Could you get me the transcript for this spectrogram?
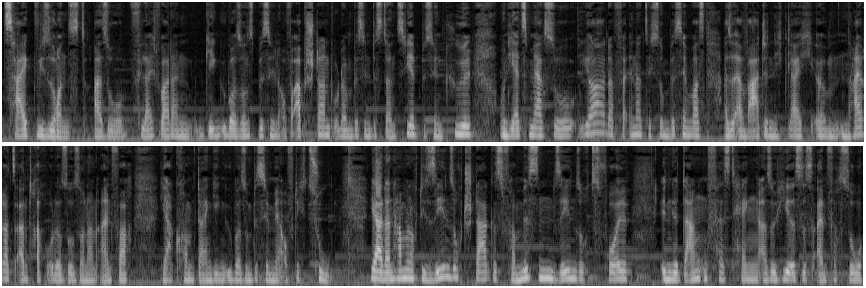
zeigt wie sonst. Also vielleicht war dein Gegenüber sonst ein bisschen auf Abstand oder ein bisschen distanziert, ein bisschen kühl. Und jetzt merkst du, ja, da verändert sich so ein bisschen was. Also erwarte nicht gleich ähm, einen Heiratsantrag oder so, sondern einfach, ja, kommt dein Gegenüber so ein bisschen mehr auf dich zu. Ja, dann haben wir noch die Sehnsucht, starkes Vermissen sehnsuchtsvoll in Gedanken festhängen. Also hier ist es einfach so,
